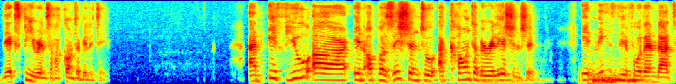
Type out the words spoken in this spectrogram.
the experience of accountability. And if you are in opposition to accountable relationship, it means therefore then that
